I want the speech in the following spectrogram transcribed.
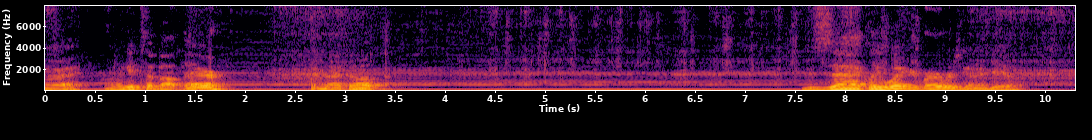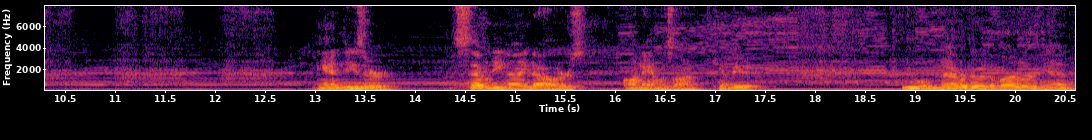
All right, when I get to about there, come back up. Exactly what your barber's gonna do. And these are $79 on Amazon. Can't beat it. You will never go to the barber again.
